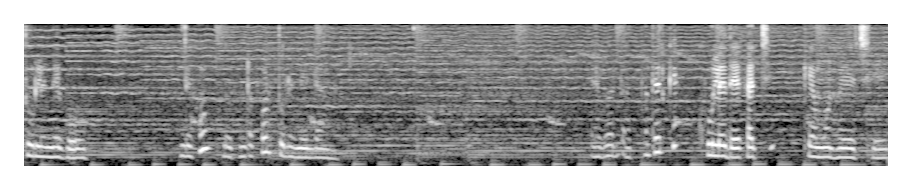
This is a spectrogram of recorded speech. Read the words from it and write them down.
তুলে নেব। দেখুন দু পর তুলে নিলাম। এবার আপনাদেরকে খুলে দেখাচ্ছি কেমন হয়েছে।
